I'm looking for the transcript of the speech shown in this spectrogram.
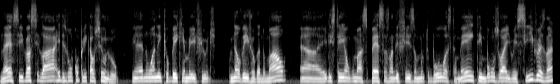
né, se vacilar, eles vão complicar o seu jogo. É, no ano em que o Baker Mayfield não vem jogando mal, Uh, eles têm algumas peças na defesa muito boas também, tem bons wide receivers, né?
